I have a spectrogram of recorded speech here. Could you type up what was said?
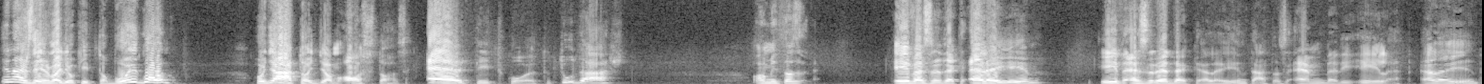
én ezért vagyok itt a bolygón hogy átadjam azt az eltitkolt tudást amit az évezredek elején évezredek elején tehát az emberi élet elején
